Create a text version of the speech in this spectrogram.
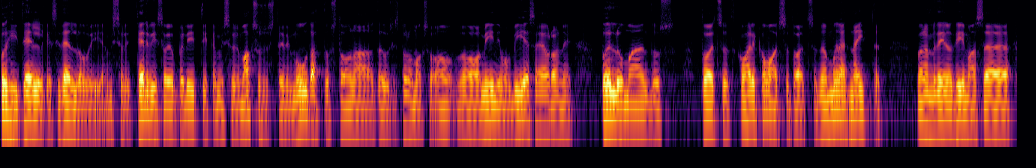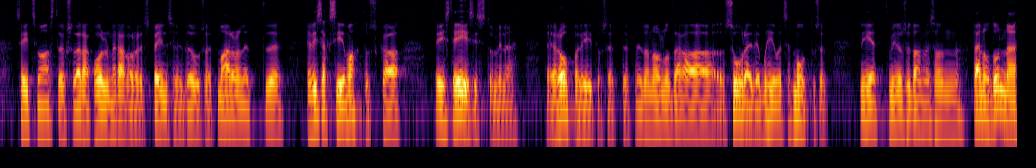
põhitelgesid ellu viia, mis oli tervishoiupoliitika, mis oli maksusüsteemi muudatus, toona tõusis tulumaksuvaba miinimum viiesaja euroni, põllumajandus, toetused, kohalike omavalitsuse toetused, need on mõned näited. me oleme teinud viimase seitsme aasta jooksul ära kolm erakorralist pensionitõusu, et ma arvan, et ja lisaks siia mahtus ka Eesti eesistumine Euroopa Liidus, et, et need on olnud väga suured ja põhimõttelised muutused. nii et minu südames on tänutunne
